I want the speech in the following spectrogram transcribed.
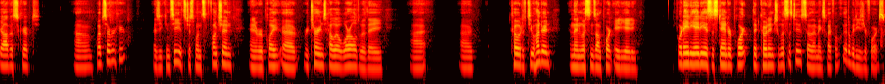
JavaScript uh, web server here. As you can see, it's just one function and it uh, returns hello world with a uh, uh code of 200 and then listens on port 8080. Port 8080 is the standard port that CodeEngine listens to, so that makes life a little bit easier for us.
